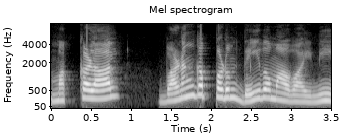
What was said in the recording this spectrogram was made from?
மக்களால் வணங்கப்படும் தெய்வமாவாய் நீ.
